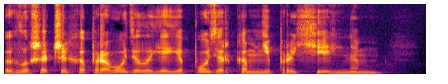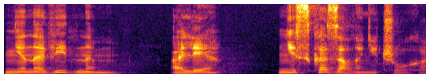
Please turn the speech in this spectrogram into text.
Глушачыха праводзіла яе позіркам непрыхільным, ненавідным, але не сказала нічога.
